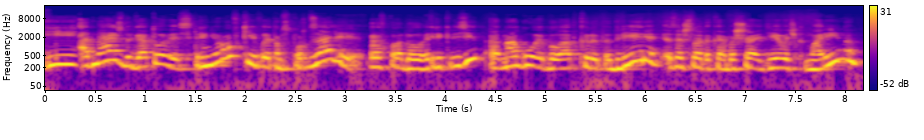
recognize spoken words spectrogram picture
И однажды, готовясь к тренировке в этом спортзале, раскладывала реквизит, ногой была открыта дверь, зашла такая большая девочка Марина,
